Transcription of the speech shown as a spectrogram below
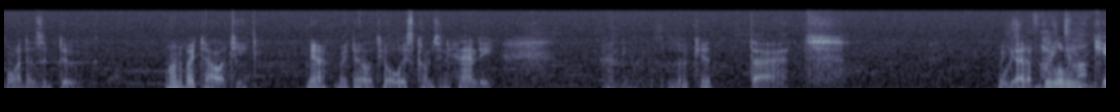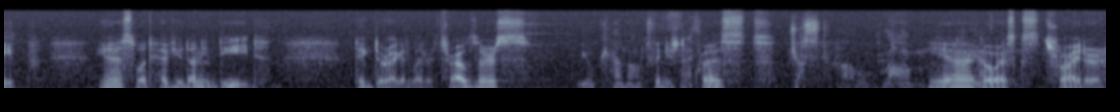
What does it do? One vitality. Yeah, vitality always comes in handy. And look at that. We What got a billowing cape. Yes, what have you done indeed? Take the ragged leather trousers, You cannot finish the quest. just how wrong. Yeah, go ask Strider.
